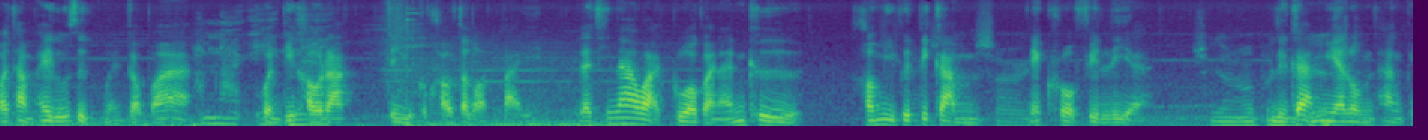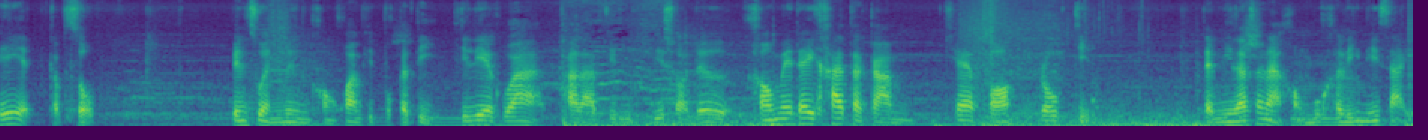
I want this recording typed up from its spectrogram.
เพราะทำให้รู้สึกเหมือนกับว่า คนที่เขารักจะอยู่กับเขาตลอดไป และที่น่าหวาดกลัวกว่านั้นคือ เขามีพฤติกรรม necrophilia หรือการมีอารมณ์ทางเพศกับศพ เป็นส่วนหนึ่งของความผิดปกติที่เรียกว่า paraphilic disorder เขาไม่ได้ฆาตกรรมแค่เพราะโรคจิต แต่มีลักษณะของบุคลิกนิสัย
